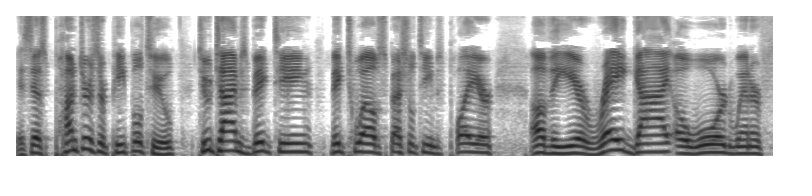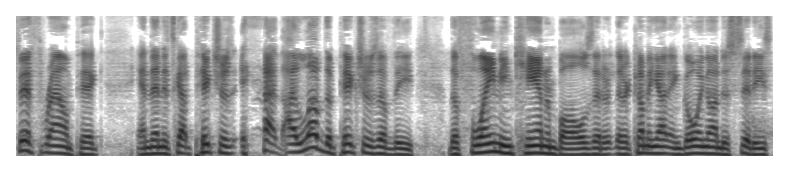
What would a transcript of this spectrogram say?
It says punters are people too. Two times Big Team, Big 12 Special Teams Player of the Year, Ray Guy Award winner, fifth round pick, and then it's got pictures. I love the pictures of the the flaming cannonballs that are that are coming out and going onto cities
